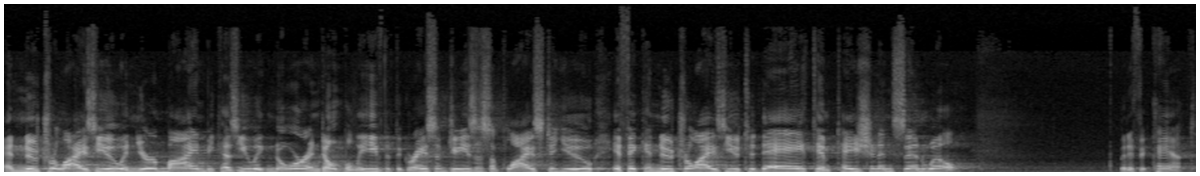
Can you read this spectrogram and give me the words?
and neutralize you in your mind because you ignore and don't believe that the grace of Jesus applies to you, if it can neutralize you today, temptation and sin will. But if it can't,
